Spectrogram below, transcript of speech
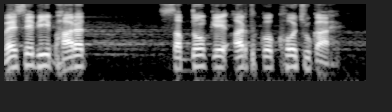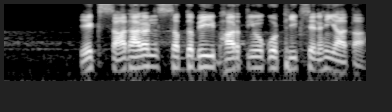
वैसे भी भारत शब्दों के अर्थ को खो चुका है। एक साधारण शब्द भी भारतीयों को ठीक से नहीं आता।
